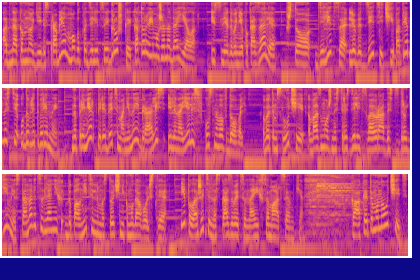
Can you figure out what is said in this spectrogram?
Однако многие без проблем могут поделиться игрушкой, которая им уже надоела. Исследования показали, что делиться любят дети, чьи потребности удовлетворены. Например, перед этим они наигрались или наелись вкусного вдоволь. В этом случае возможность разделить свою радость с другими становится для них дополнительным источником удовольствия и положительно сказывается на их самооценке. Как этому научить?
